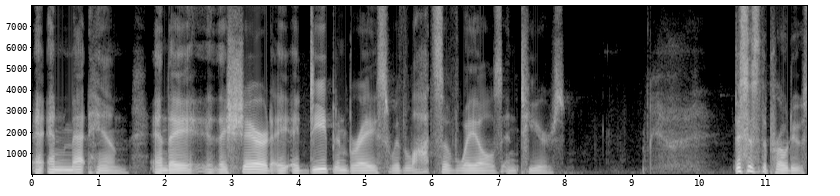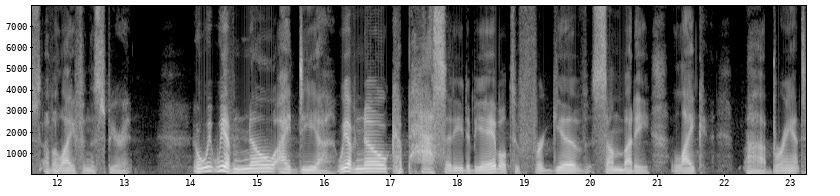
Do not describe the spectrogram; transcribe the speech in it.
and, and met him and they, they shared a, a deep embrace with lots of wails and tears. This is the produce of a life in the Spirit. We, we have no idea, we have no capacity to be able to forgive somebody like uh, Brandt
